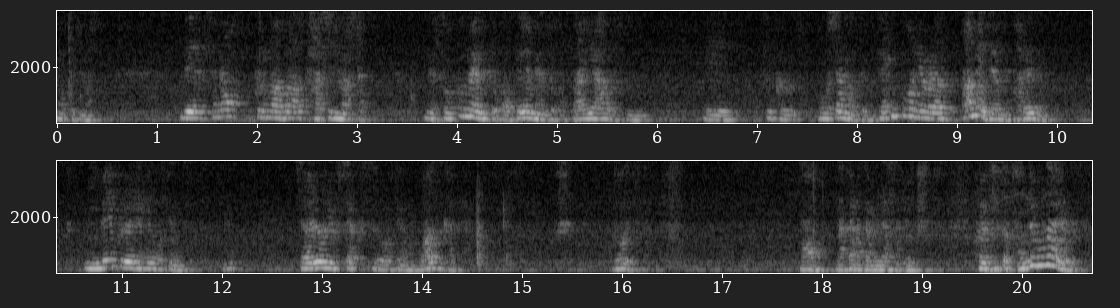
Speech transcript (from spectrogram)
持ってきました。でその車バーッと走りました。で側面とか底面とかタイヤハウスに、えー、つく放射能って天候によらず雨でも晴れでも2ベクレル平方センチですね。車両に付着する汚染はわずかである。どうですか？ああなかなか皆さんよくこれ実はとんでもない量です。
